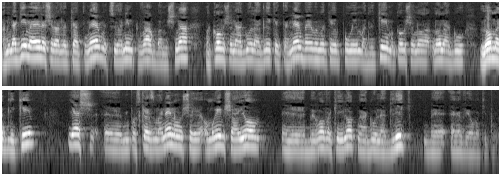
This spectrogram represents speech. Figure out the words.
המנהגים האלה של הדלקת נר מצוינים כבר במשנה, מקום שנהגו להדליק את הנר בערב יום הכיפורים, מדליקים, מקום שלא לא נהגו לא מדליקים. יש אה, מפוסקי זמננו שאומרים שהיום אה, ברוב הקהילות נהגו להדליק בערב יום הכיפורים.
